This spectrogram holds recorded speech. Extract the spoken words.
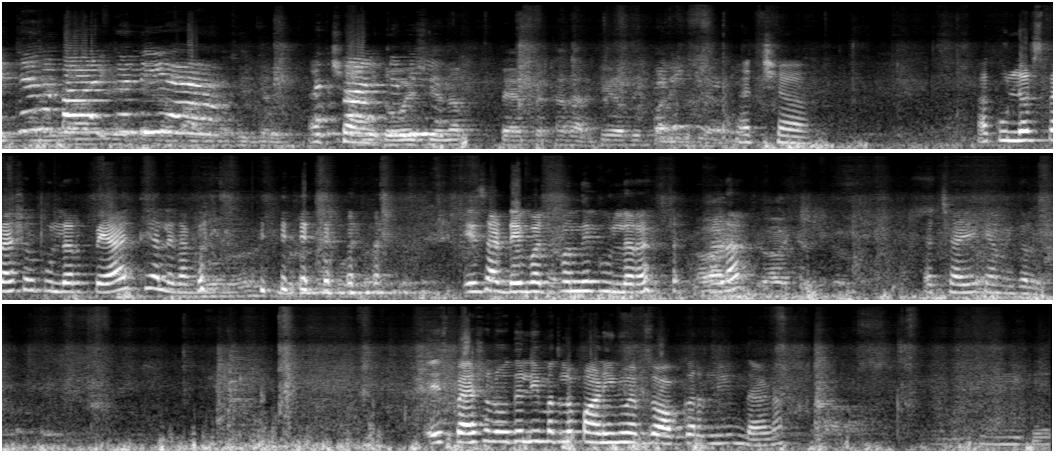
ਇੱਥੇ ਤਾਂ ਬਾਲਕਨੀ ਹੈ। ਅੱਛਾ। ਦੋ ਏਸੀਆਂ ਦਾ ਪੈਪ ਇਕੱਠਾ ਕਰਕੇ ਉਹਦੇ ਪਾਣੀ ਅੱਛਾ। ਆ ਕੂਲਰ ਸਪੈਸ਼ਲ ਕੂਲਰ ਪਿਆ ਇੱਥੇ ਹਲੇ ਤੱਕ। ਇਹ ਸਾਡੇ ਬਚਪਨ ਦੇ ਕੂਲਰ ਹੈਨਾ? ਅੱਛਾ ਇਹ ਕੈਮੀਕਲ ਇਹ ਸਪੈਸ਼ਲ ਉਹਦੇ ਲਈ ਮਤਲਬ ਪਾਣੀ ਨੂੰ ਐਬਜ਼ੌਰਬ ਕਰਨ ਲਈ ਹੁੰਦਾ ਹੈ ਨਾ ਠੀਕ ਹੈ।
